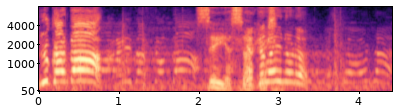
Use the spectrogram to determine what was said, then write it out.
Yukarıda! Kanalizasyonda! See ya, suckers. Yakalayın onu. İşte orada.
